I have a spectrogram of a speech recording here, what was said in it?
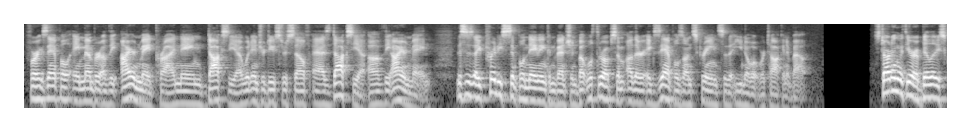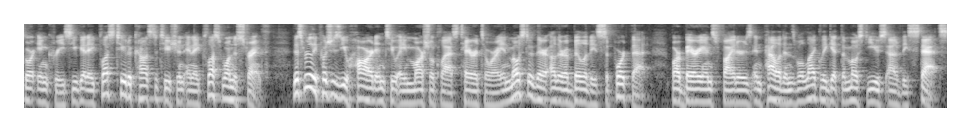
For example, a member of the Iron Mane pride named Doxia would introduce herself as Doxia of the Iron Mane. This is a pretty simple naming convention, but we'll throw up some other examples on screen so that you know what we're talking about. Starting with your ability score increase, you get a plus 2 to Constitution and a plus 1 to Strength. This really pushes you hard into a martial class territory, and most of their other abilities support that. Barbarians, fighters, and paladins will likely get the most use out of these stats.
